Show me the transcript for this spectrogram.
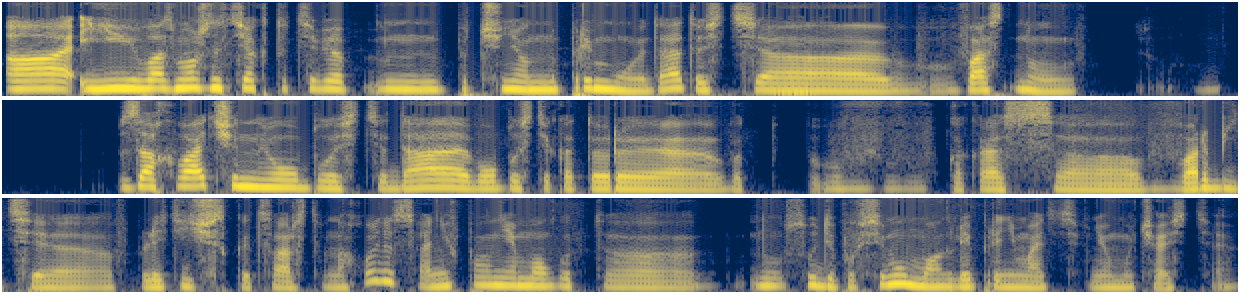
А, и, возможно, тех, кто тебе подчинен напрямую, да, то есть а, вас, ну, захваченные области, да, в области, которые вот в, как раз э, в орбите в политическое царство находятся, они вполне могут, э, ну, судя по всему, могли принимать в нем участие.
